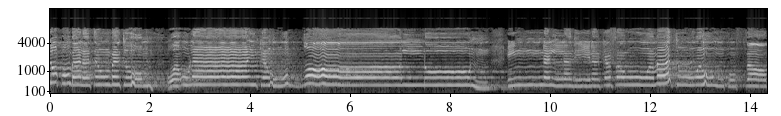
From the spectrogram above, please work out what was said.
تقبل توبتهم وأولئك هم الضالون. إن الذين كفروا وماتوا وهم كفار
